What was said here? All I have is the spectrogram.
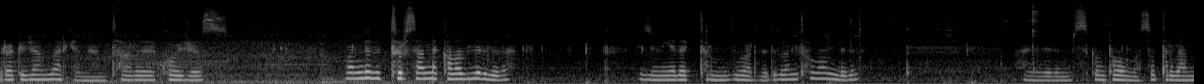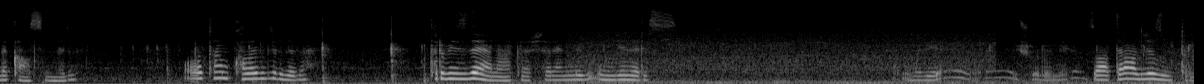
Bırakacağım derken yani tarlaya koyacağız. Ben dedi tır sende kalabilir dedi. Bizim yedek tırımız var dedi. Ben tamam dedim. Hani dedim sıkıntı olmazsa tır bende kalsın dedim. O da tamam kalabilir dedi. Tır bizde yani arkadaşlar. Hem de bir inceleriz. De bir şöyle bir zaten alacağız bu tırı.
